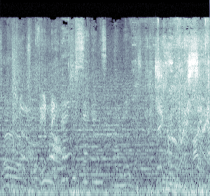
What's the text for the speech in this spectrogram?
stirs within me. 30 seconds remaining. I have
